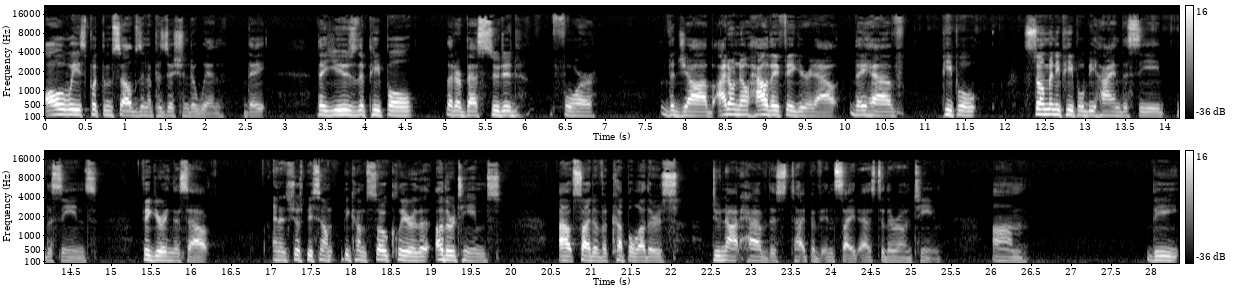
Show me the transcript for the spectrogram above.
always put themselves in a position to win. They they use the people that are best suited for the job. I don't know how they figure it out. They have people so many people behind the scene, the scenes figuring this out. And it's just become become so clear that other teams outside of a couple others do not have this type of insight as to their own team. Um, the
